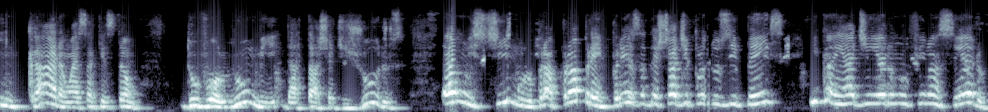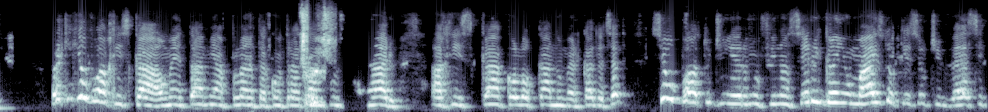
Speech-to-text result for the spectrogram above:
encaram essa questão do volume da taxa de juros, é um estímulo para a própria empresa deixar de produzir bens e ganhar dinheiro no financeiro. Para que, que eu vou arriscar aumentar a minha planta, contratar um funcionário, arriscar colocar no mercado, etc., se eu boto dinheiro no financeiro e ganho mais do que se eu tivesse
